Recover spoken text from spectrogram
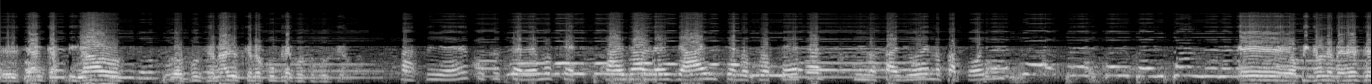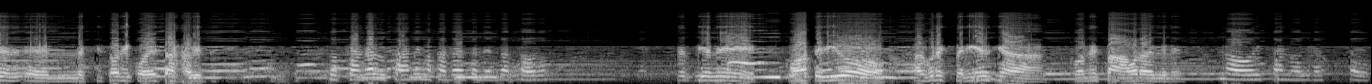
eh, sean castigados los funcionarios que no cumplen con su función. Así es, pues esperemos que haya ley ya y que nos protejan y nos ayuden, nos apoyen. ¿Qué opinión le merece el, escritor y poeta Javier? Los que andan luchando y nos andan defendiendo a todos. ¿Usted tiene o ha tenido alguna experiencia con esta hora de violencia? No, ahorita no, gracias a Dios.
